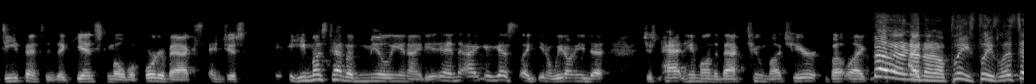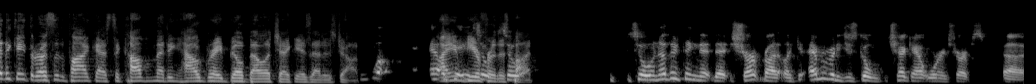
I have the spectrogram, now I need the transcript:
defenses against mobile quarterbacks and just he must have a million ideas. And I guess like, you know, we don't need to just pat him on the back too much here, but like No, no, no, I, no, no, please, please. Let's dedicate the rest of the podcast to complimenting how great Bill Belichick is at his job. Well, okay, I am here so, for this so, pod. So another thing that that Sharp brought, like everybody, just go check out Warren Sharp's uh,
